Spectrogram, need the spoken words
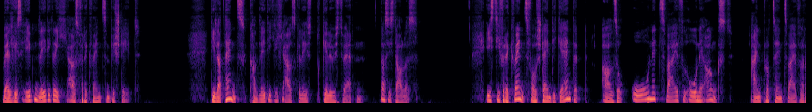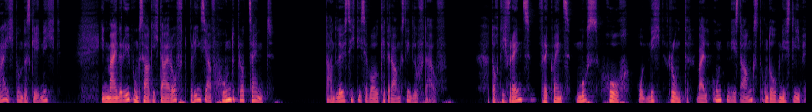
welches eben lediglich aus Frequenzen besteht. Die Latenz kann lediglich ausgelöst gelöst werden. Das ist alles. Ist die Frequenz vollständig geändert, also ohne Zweifel, ohne Angst, ein Prozent Zweifel reicht und es geht nicht. In meiner Übung sage ich daher oft, bring sie auf 100 Prozent. Dann löst sich diese Wolke der Angst in Luft auf. Doch die Frequenz muss hoch und nicht runter, weil unten ist Angst und oben ist Liebe.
